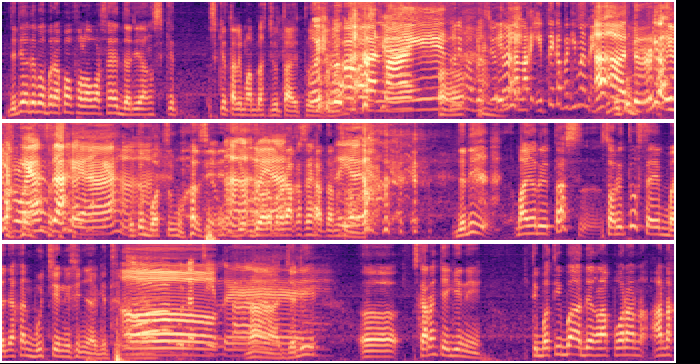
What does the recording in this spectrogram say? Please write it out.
jadi ada beberapa follower saya dari yang sekit, sekitar 15 juta itu Wih, gitu ya. bukan Oke. main. Itu 15 juta Ini- anak itik apa gimana? Ah, ah, the real influenza ya. itu buat semua sih ju- jual produk kesehatan semua Iya. jadi mayoritas sorry itu saya banyakkan bucin isinya gitu Oh, budak oke. cinta. Nah, jadi eh, sekarang kayak gini, tiba-tiba ada yang laporan anak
